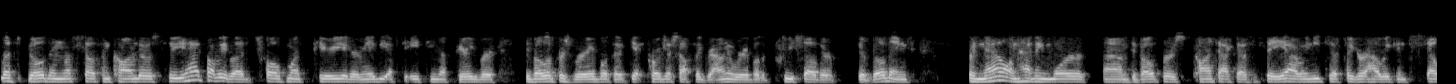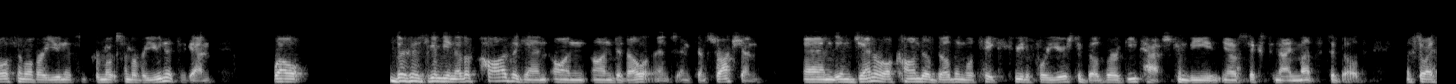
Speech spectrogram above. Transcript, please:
let's build and let's sell some condos. So you had probably about a 12 month period or maybe up to 18 month period where developers were able to get projects off the ground and were able to pre-sell their their buildings. But now I'm having more um, developers contact us and say, yeah, we need to figure out how we can sell some of our units and promote some of our units again. Well, there's going to be another pause again on on development and construction. And in general, condo building will take three to four years to build, where a detached can be you know six to nine months to build. And so I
